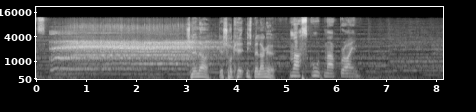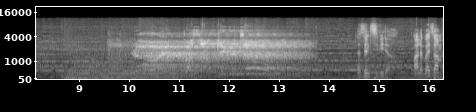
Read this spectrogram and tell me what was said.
es. Schneller, der Schock hält nicht mehr lange. Mach's gut, Mark Bryan. Da sind sie wieder. Alle beisammen.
